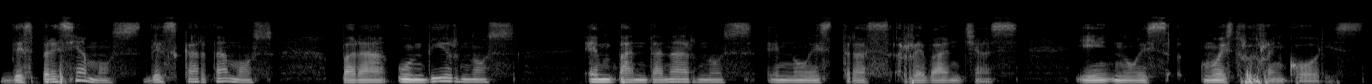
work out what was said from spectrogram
despreciamos, descartamos para hundirnos, empantanarnos en nuestras revanchas y nuestros rencores.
